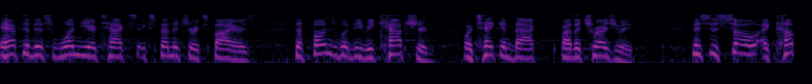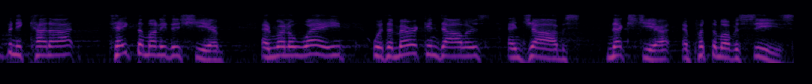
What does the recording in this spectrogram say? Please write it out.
after this one-year tax expenditure expires, the funds would be recaptured or taken back by the Treasury. This is so a company cannot take the money this year and run away with American dollars and jobs next year and put them overseas.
